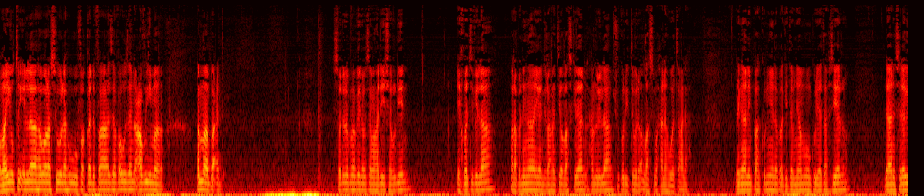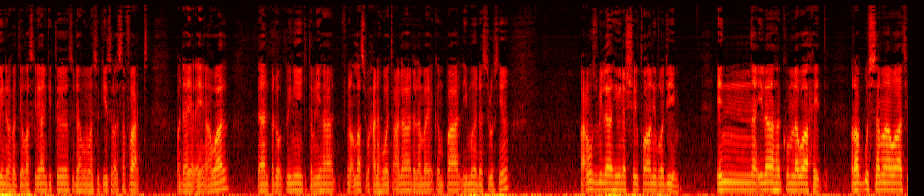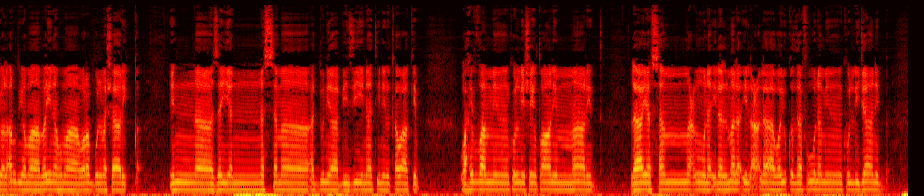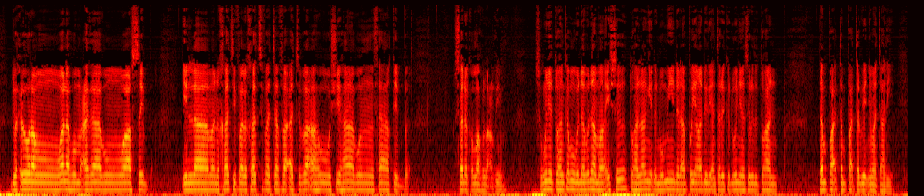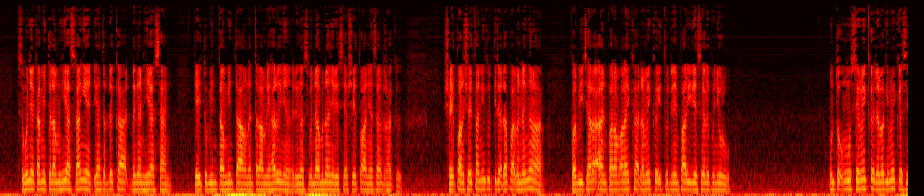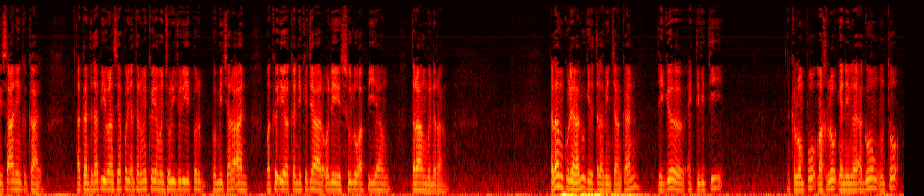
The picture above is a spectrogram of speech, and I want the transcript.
ومن يطع الله ورسوله فقد فاز فوزا عظيما أما بعد Saudara pemimpin bersama Hadi Syarudin Ikhwati Fillah Para pendengar yang dirahmati Allah sekalian Alhamdulillah syukur kita kepada Allah Subhanahu Wa Taala. Dengan limpah kurnia dapat kita menyambung kuliah tafsir Dan selagi yang dirahmati Allah sekalian Kita sudah memasuki surat Safat Pada ayat-ayat awal Dan pada waktu ini kita melihat Firman Allah Subhanahu Wa Taala Dalam ayat keempat, lima dan seterusnya A'udzu billahi minasyaitonir rajim Inna ilahakum lawahid رب السماوات والأرض وما بينهما ورب المشارق. إنا زينا السماء الدنيا بزينة الكواكب وحفظا من كل شيطان مارد. لا يسمعون إلى الملأ الأعلى ويقذفون من كل جانب. دحورا ولهم عذاب واصب. إلا من خطف الخطفة فأتبعه شهاب ثاقب صدق الله العظيم Sungguhnya Tuhan kamu benar-benar Maha Esa Tuhan langit dan bumi dan apa yang ada di antara keduanya Serta Tuhan tempat-tempat terbitnya matahari Sungguhnya kami telah menghias langit yang terdekat dengan hiasan Iaitu bintang-bintang dan telah meliharanya Dengan sebenar-benarnya di setiap syaitan yang sangat derhaka Syaitan-syaitan itu tidak dapat mendengar Perbicaraan para malaikat dan mereka itu dilempari dia segala penjuru Untuk mengusir mereka dan bagi mereka sisaan yang kekal. Akan tetapi barang siapa di antara mereka yang mencuri-curi pembicaraan Maka ia akan dikejar oleh sulu api yang terang benerang Dalam kuliah lalu kita telah bincangkan Tiga aktiviti Kelompok makhluk yang dinilai agung untuk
